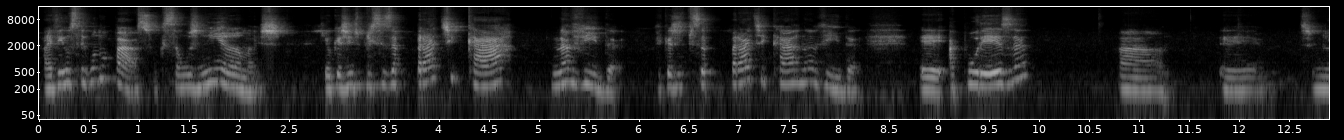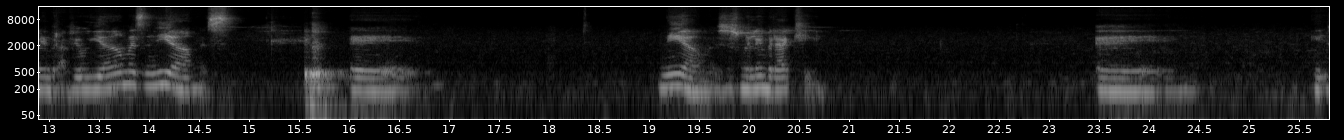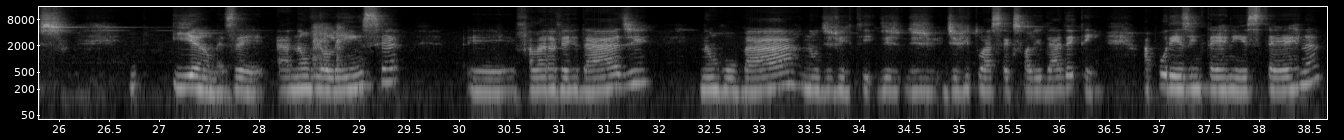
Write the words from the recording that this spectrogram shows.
Aí vem o segundo passo, que são os niyamas, que é o que a gente precisa praticar na vida. O que a gente precisa praticar na vida. É a pureza, a, é, deixa eu me lembrar, viu? Yamas, Niyamas. É, Niyamas, deixa eu me lembrar aqui. É, isso. Yamas é a não violência, é, falar a verdade, não roubar, não desvirtuar a sexualidade. Aí tem a pureza interna e externa,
